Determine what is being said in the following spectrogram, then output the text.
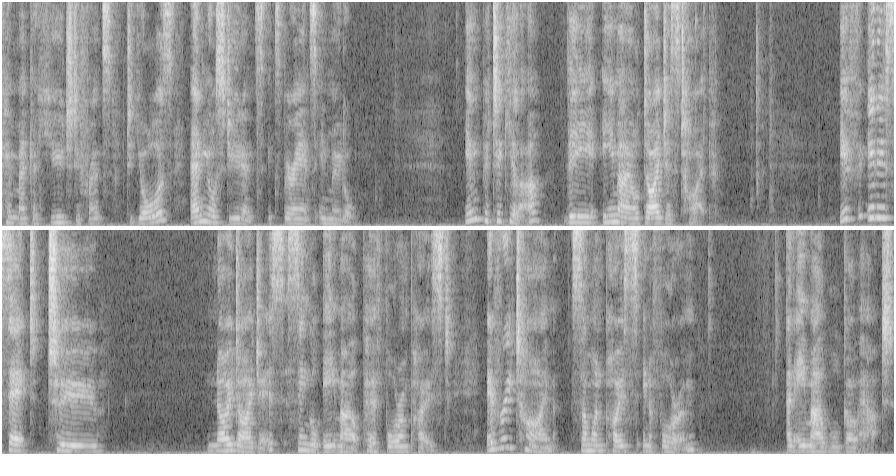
can make a huge difference to yours and your students' experience in Moodle. In particular, the email digest type. If it is set to no digest, single email per forum post, every time someone posts in a forum, an email will go out.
